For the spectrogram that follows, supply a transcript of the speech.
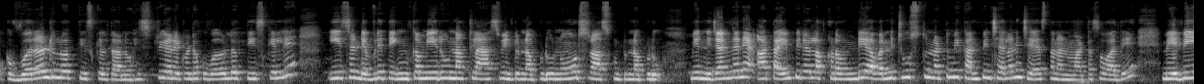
ఒక వరల్డ్లోకి తీసుకెళ్తాను. హిస్టరీ అనేటువంటి ఒక వరల్డ్లోకి తీసుకెళ్ళి ఈచ్ అండ్ ఎవ్రీథింగ్ ఇంకా మీరు నా క్లాస్ వింటున్నప్పుడు నోట్స్ రాసుకుంటున్నప్పుడు మీరు నిజంగానే ఆ టైం పీరియడ్లో అక్కడ ఉండి అవన్నీ చూస్తున్నట్టు మీకు అనిపించాలని చేస్తాను అనమాట సో అదే మేబీ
